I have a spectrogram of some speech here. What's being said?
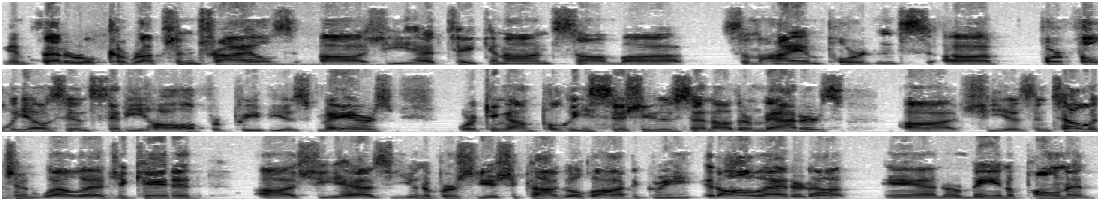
in federal corruption trials. Uh, she had taken on some uh, some high importance uh, portfolios in City Hall for previous mayors, working on police issues and other matters. Uh, she is intelligent, well educated. Uh, she has a University of Chicago law degree. It all added up. And her main opponent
